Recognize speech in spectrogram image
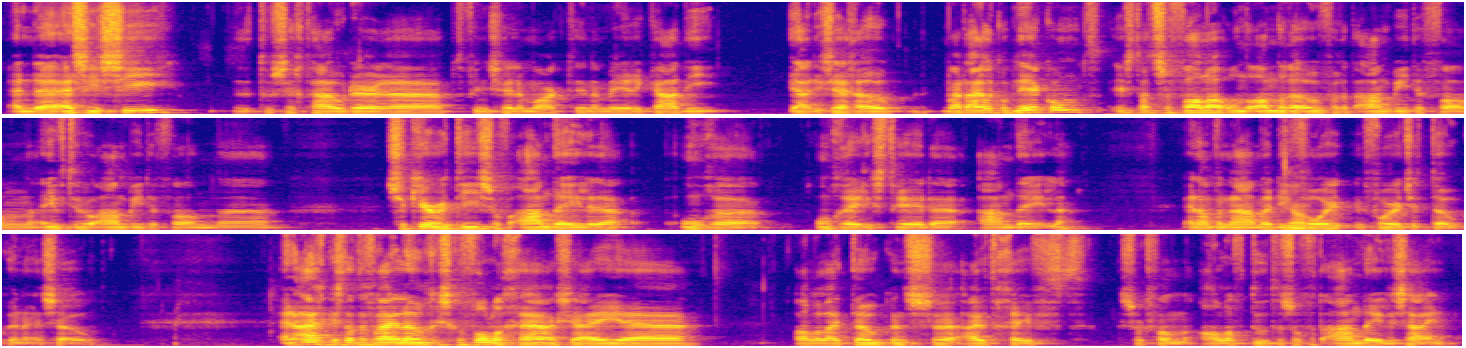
En de SEC, de toezichthouder op de financiële markt in Amerika, die ja, die zeggen ook, waar het eigenlijk op neerkomt, is dat ze vallen onder andere over het aanbieden van, eventueel aanbieden van uh, securities of aandelen, onge, ongeregistreerde aandelen. En dan name die ja. Voyager token en zo. En eigenlijk is dat een vrij logisch gevolg, hè? Als jij uh, allerlei tokens uh, uitgeeft, een soort van half doet alsof het aandelen zijn.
